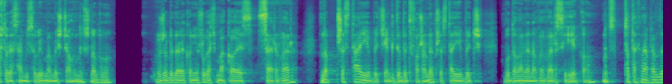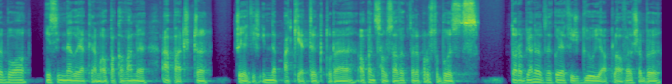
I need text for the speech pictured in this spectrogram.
które sami sobie mamy ściągnąć, no bo żeby daleko nie szukać macOS serwer, no przestaje być jak gdyby tworzony, przestaje być budowane nowe wersje jego. No to tak naprawdę było nic innego jak tam opakowany Apache czy, czy jakieś inne pakiety, które open source'owe, które po prostu były dorobione do tego jakieś GUI Apple'owe, żeby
